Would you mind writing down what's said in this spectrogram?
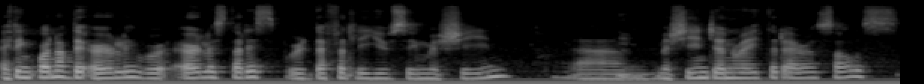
I think one of the early early studies were definitely using machine um, yeah. machine generated aerosols,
